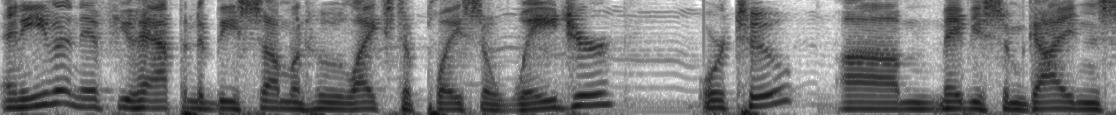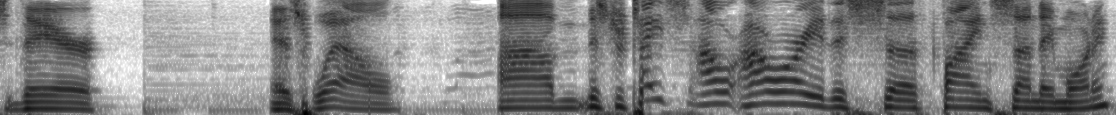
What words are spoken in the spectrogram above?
And even if you happen to be someone who likes to place a wager or two, um, maybe some guidance there as well. Um, Mr. Tice, how, how are you this uh, fine Sunday morning?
